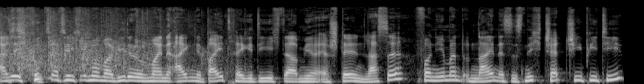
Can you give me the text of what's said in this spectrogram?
Also ich gucke natürlich immer mal wieder über meine eigenen Beiträge, die ich da mir erstellen lasse von jemand. Und nein, es ist nicht ChatGPT.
